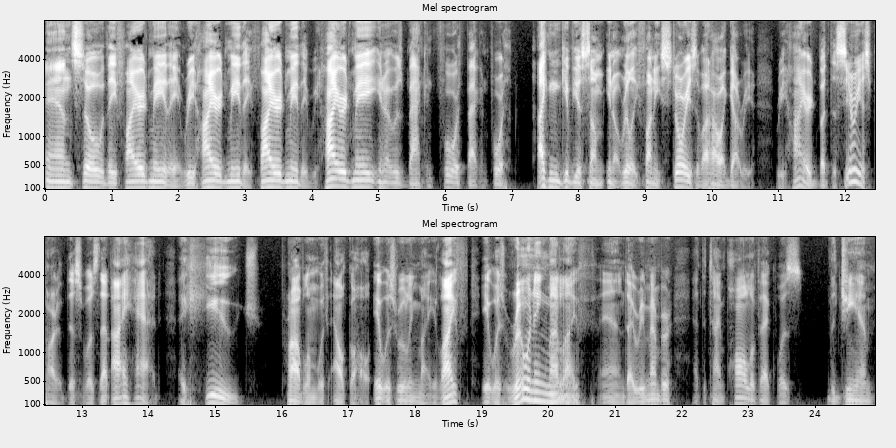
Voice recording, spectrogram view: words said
And so they fired me, they rehired me, they fired me, they rehired me. You know, it was back and forth, back and forth. I can give you some, you know, really funny stories about how I got re- rehired, but the serious part of this was that I had a huge problem with alcohol. It was ruling my life, it was ruining my life. And I remember at the time Paul Levesque was the GM,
